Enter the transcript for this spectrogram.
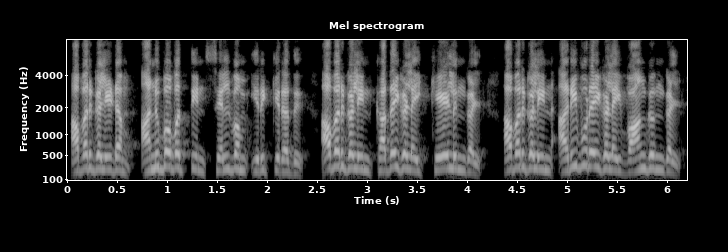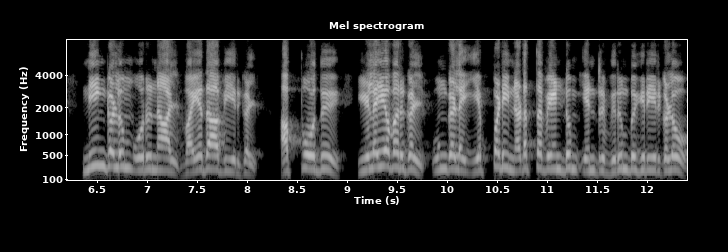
அவர்களிடம் அனுபவத்தின் செல்வம் இருக்கிறது. அவர்களின் கதைகளை கேளுங்கள். அவர்களின் அறிவுரைகளை வாங்குங்கள். நீங்களும் ஒரு நாள் வயதாவீர்கள். அப்போது இளையவர்கள் உங்களை எப்படி நடத்த வேண்டும் என்று விரும்புகிறீர்களோ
